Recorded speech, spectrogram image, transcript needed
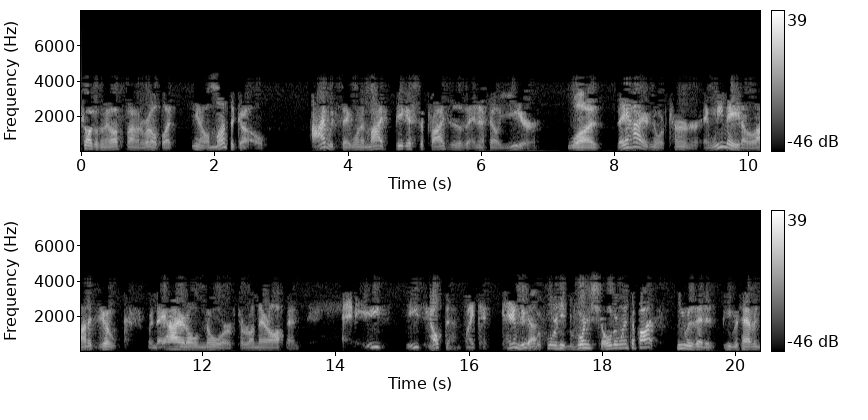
struggled and they lost five in a row. But you know, a month ago, I would say one of my biggest surprises of the NFL year was they hired Norv Turner, and we made a lot of jokes when they hired old Norv to run their offense, and he's he's helped them. Like Cam Newton Yeah. before he before his shoulder went to pot, he was at his he was having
